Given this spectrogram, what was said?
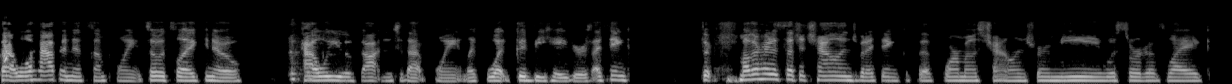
that will happen at some point. So it's like you know, how will you have gotten to that point? Like what good behaviors? I think the motherhood is such a challenge, but I think the foremost challenge for me was sort of like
